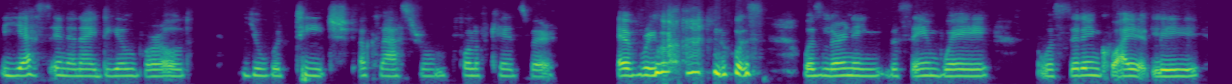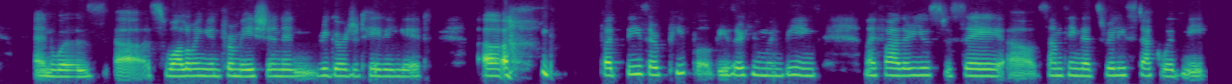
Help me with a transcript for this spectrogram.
Yes, in an ideal world, you would teach a classroom full of kids where everyone was was learning the same way, was sitting quietly, and was uh, swallowing information and regurgitating it. Uh, but these are people; these are human beings. My father used to say uh, something that's really stuck with me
